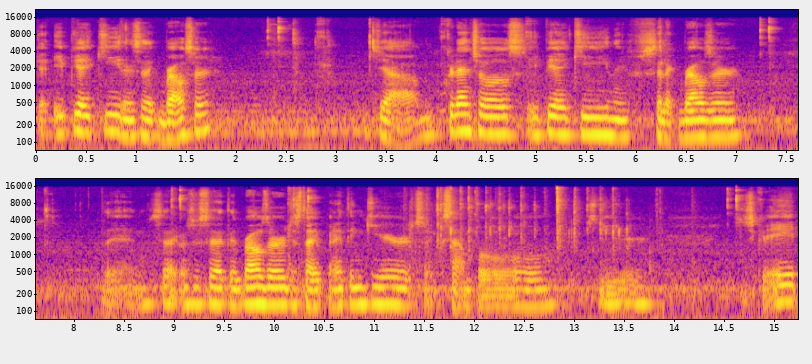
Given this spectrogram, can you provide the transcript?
Get API key then select browser yeah credentials API key then select browser. Then select once you select the browser just type anything here. It's an example here. Just create.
